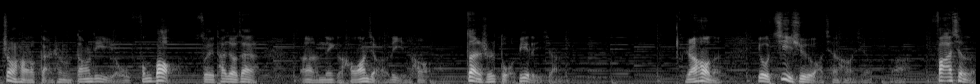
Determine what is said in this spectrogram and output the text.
正好赶上了当地有风暴，所以他就在呃那个好望角里头暂时躲避了一下。然后呢，又继续往前航行啊，发现了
